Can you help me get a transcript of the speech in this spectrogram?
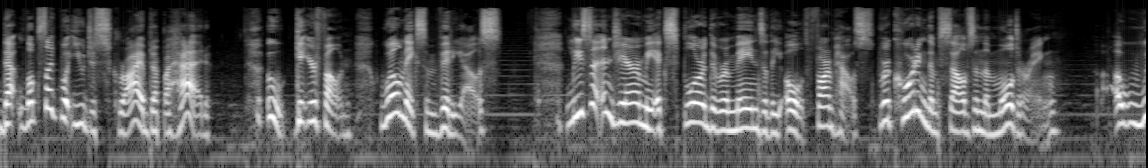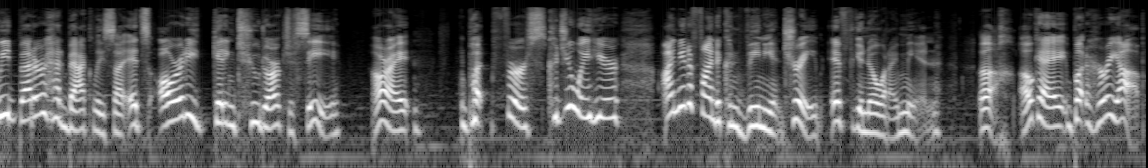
that looks like what you described up ahead. Ooh, get your phone. We'll make some videos. Lisa and Jeremy explored the remains of the old farmhouse, recording themselves in the moldering. Uh, we'd better head back, Lisa. It's already getting too dark to see. All right. But first, could you wait here? I need to find a convenient tree, if you know what I mean. Ugh, okay, but hurry up.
